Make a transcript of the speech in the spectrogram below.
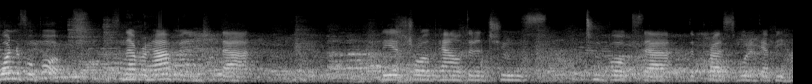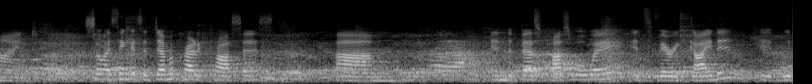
wonderful books. It's never happened that the editorial panel didn't choose two books that the press wouldn't get behind. So I think it's a democratic process um, in the best possible way. It's very guided. It would,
